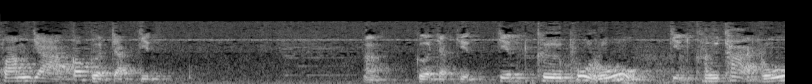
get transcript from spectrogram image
ความอยากก็เกิดจากจิตเกิดจากจิต จิตคือผู้รู้ จิตคือธาตุรู้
